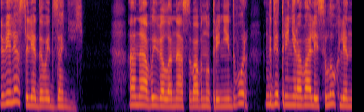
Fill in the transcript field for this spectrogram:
веля следовать за ней. Она вывела нас во внутренний двор, где тренировались Лохлин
